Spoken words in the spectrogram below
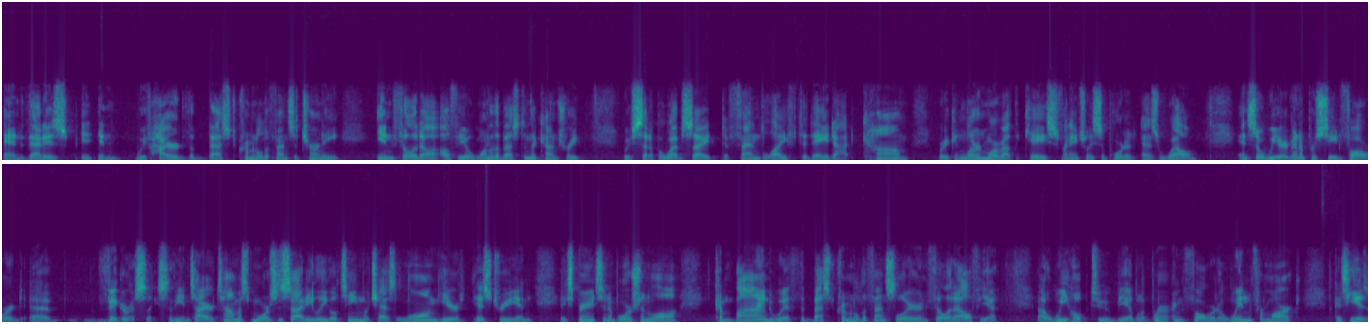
and that is in, in, we've hired the best criminal defense attorney in Philadelphia, one of the best in the country. We've set up a website, defendlifetoday.com, where you can learn more about the case, financially support it as well. And so we are going to proceed forward uh, vigorously. So the entire Thomas More Society legal team, which has long here, history and experience in abortion law, combined with the best criminal defense lawyer in Philadelphia, uh, we hope to be able to bring forward a win for Mark because he is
